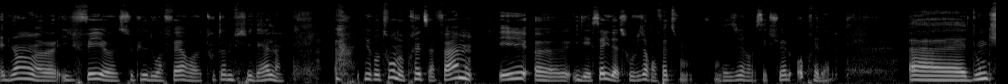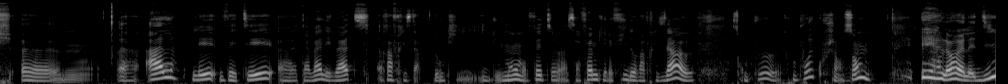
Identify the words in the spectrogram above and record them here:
Eh bien, il fait ce que doit faire tout homme fidèle. il retourne auprès de sa femme et euh, il essaye d'assouvir en fait son, désir sexuel auprès d'elle. Euh, donc, euh, Al, les VT, Tava, les Rafrizda. Donc, il, demande en fait à sa femme, qui est la fille de Rafrizda, est-ce qu'on peut, est qu'on pourrait coucher ensemble? Et alors, elle a dit,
